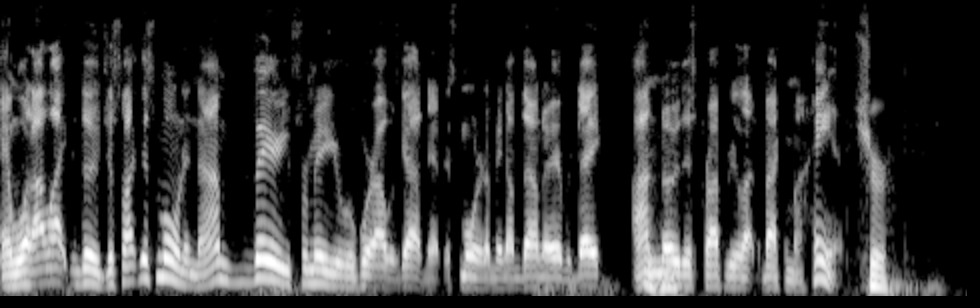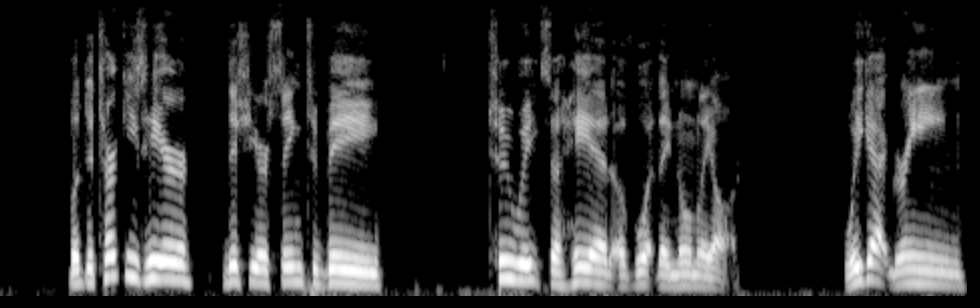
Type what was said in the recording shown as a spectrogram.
And what I like to do, just like this morning, now I'm very familiar with where I was guiding at this morning. I mean, I'm down there every day. I Mhm. know this property like the back of my hand. Sure. But the turkeys here this year seem to be two weeks ahead of what they normally are. We got green,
